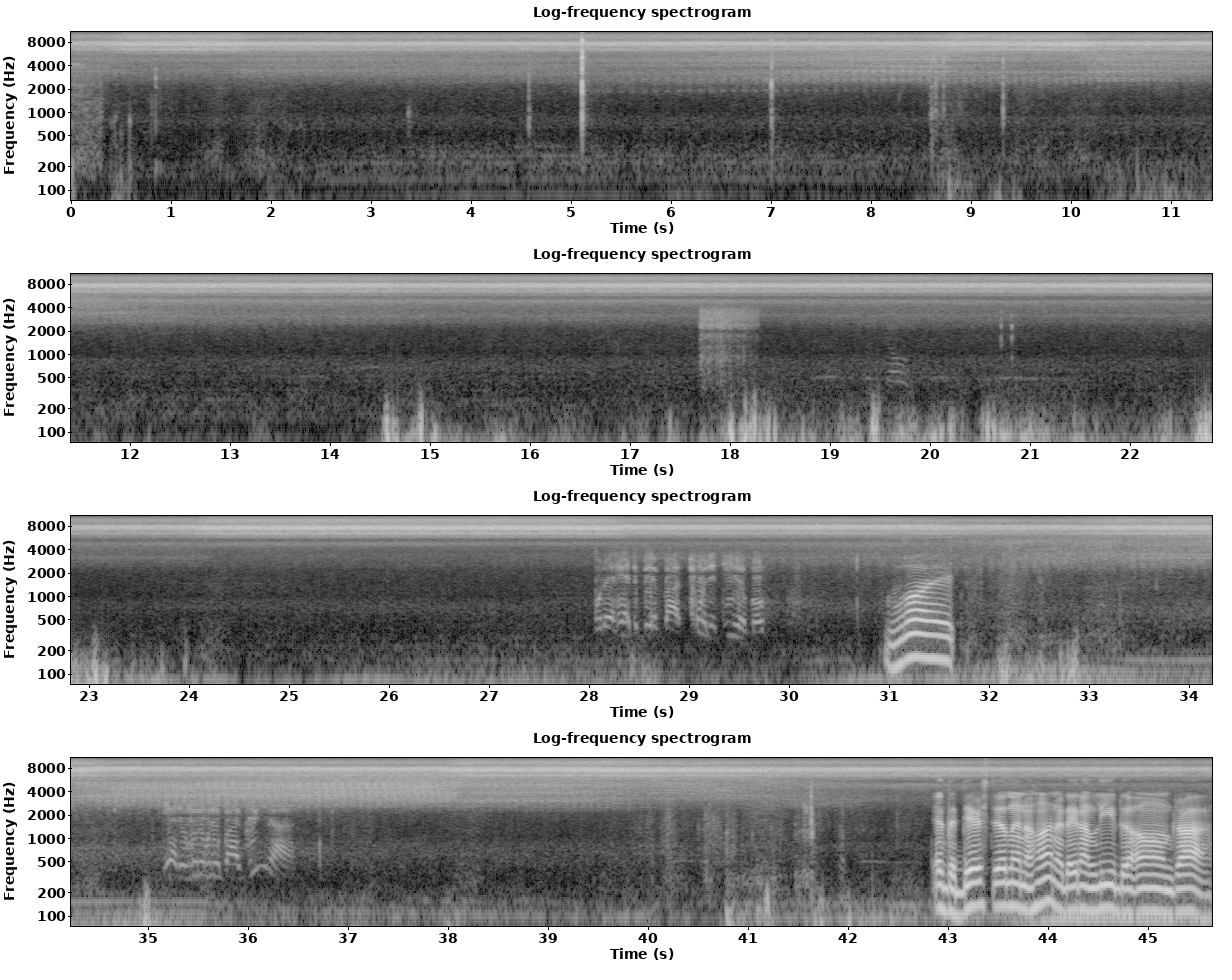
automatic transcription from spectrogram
Had to be about 20 deer, bro. What? Yeah, they went over there by Green Eye. Is the deer still in the hunt or they done leave the um drive?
